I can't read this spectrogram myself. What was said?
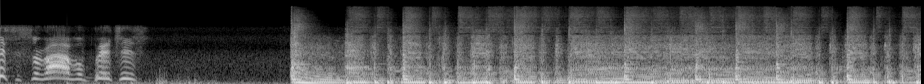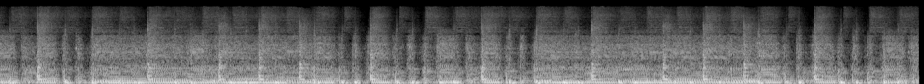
This is survival, bitches!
